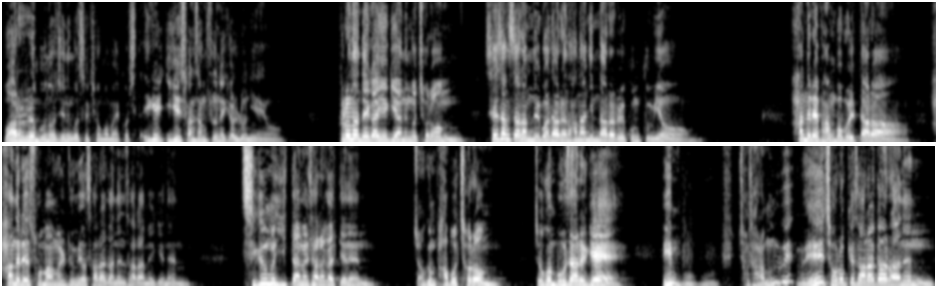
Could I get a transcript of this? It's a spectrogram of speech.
와르르 무너지는 것을 경험할 것이다. 이게 이게 산상수훈의 결론이에요. 그러나 내가 얘기하는 것처럼 세상 사람들과 다른 하나님 나라를 꿈꾸며 하늘의 방법을 따라 하늘의 소망을 두며 살아가는 사람에게는 지금은 이 땅을 살아갈 때는 조금 바보처럼 조금 모자르게 이 뭐, 뭐, 저 사람은 왜, 왜 저렇게 살아가라는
